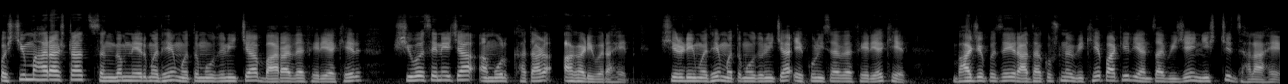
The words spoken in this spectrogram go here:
पश्चिम महाराष्ट्रात संगमनेरमध्ये मतमोजणीच्या बाराव्या फेरीअखेर शिवसेनेच्या अमोल खताळ आघाडीवर आहेत. शिर्डीमध्ये मतमोजणीच्या एकोणीसाव्या फेरीअखेर भाजपचे राधाकृष्ण विखे पाटील यांचा विजय निश्चित झाला आहे.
